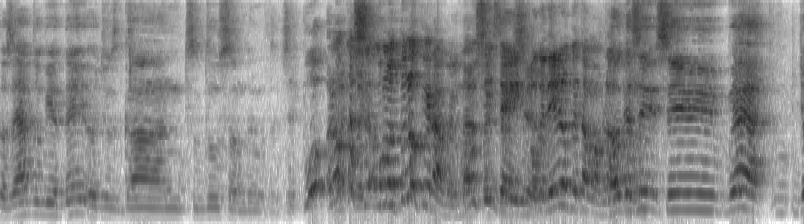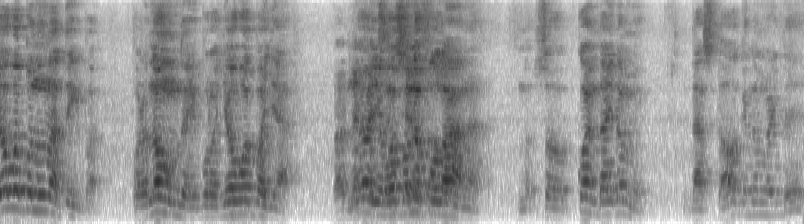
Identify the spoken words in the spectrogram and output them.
Does it have to be a date or just gone to do something with the chick? Pu- lo que sea, como tú lo quieras ver, Netflix dating, and porque de lo que estamos hablando. Porque si, si, vea, yo voy a poner una tipa, pero no un date, pero yo voy para allá. Yo, yo voy a and poner chill, fulana. No, so, cuenta ahí también. That's stalking them right there.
